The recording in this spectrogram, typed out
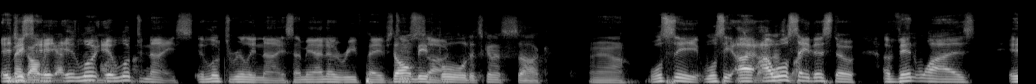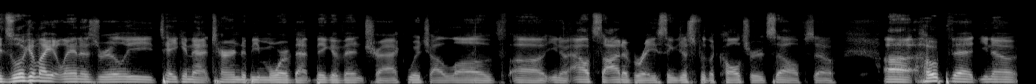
it just it, it looked it looked nice. It looked really nice. I mean, I know repaves do don't be suck. fooled. It's going to suck. Yeah, we'll see. We'll see. That's I, my- I will that's my say this though, event wise, it's looking like Atlanta's really taking that turn to be more of that big event track, which I love. Uh, you know, outside of racing, just for the culture itself. So, uh, hope that you know.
